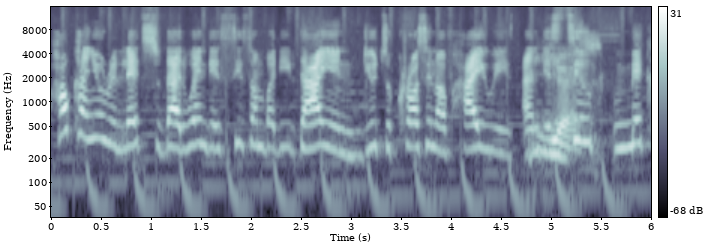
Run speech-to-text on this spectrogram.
how can you relate to that when they see somebody dying due to crossing of highways and they Yes. still make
